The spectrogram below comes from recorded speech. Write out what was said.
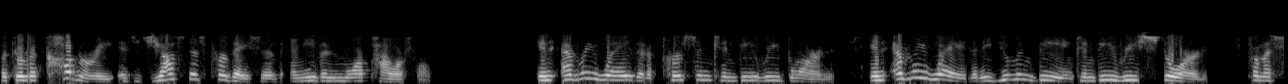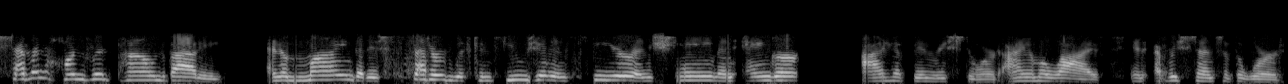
But the recovery is just as pervasive and even more powerful. In every way that a person can be reborn, in every way that a human being can be restored from a 700 pound body and a mind that is fettered with confusion and fear and shame and anger, I have been restored. I am alive in every sense of the word.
